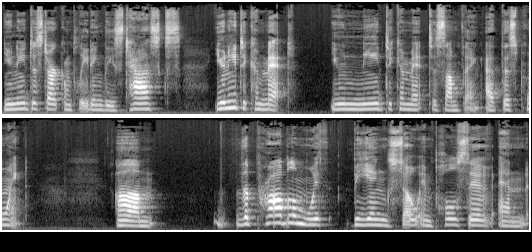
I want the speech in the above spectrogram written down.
You need to start completing these tasks. You need to commit. You need to commit to something at this point. Um, the problem with being so impulsive and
